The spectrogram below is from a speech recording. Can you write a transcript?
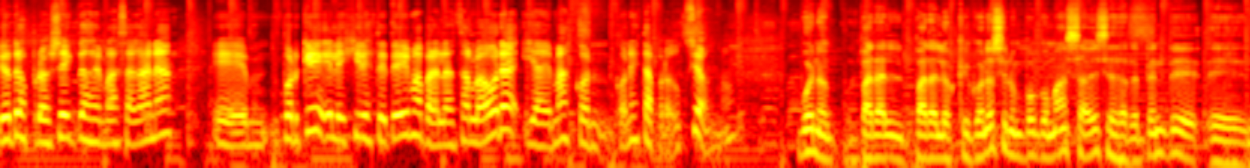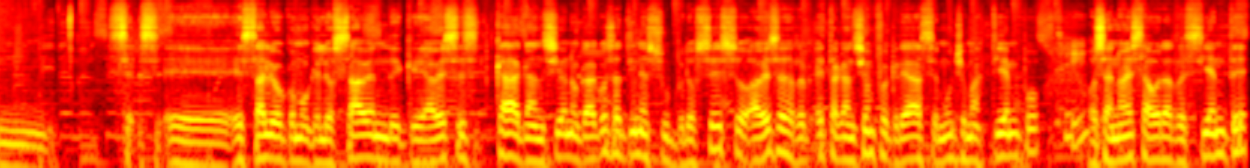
de otros proyectos de Mazagana. Eh, ¿Por qué elegir este tema para lanzarlo ahora y además con, con esta producción? ¿no? Bueno, para, para los que conocen un poco más, a veces de repente eh, eh, es algo como que lo saben de que a veces cada canción o cada cosa tiene su proceso. A veces esta canción fue creada hace mucho más tiempo, o sea, no es ahora reciente,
